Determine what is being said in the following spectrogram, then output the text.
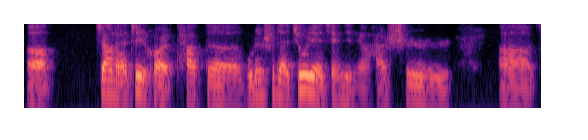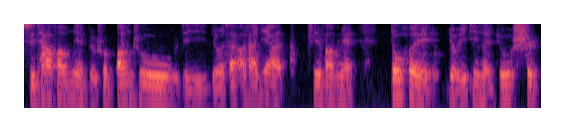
啊，将来这块它的无论是在就业前景啊，还是啊其他方面，比如说帮助你留在澳大利亚这方面。都会有一定的优势，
